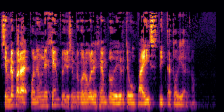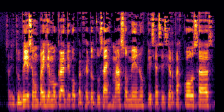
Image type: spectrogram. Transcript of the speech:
Siempre para poner un ejemplo, yo siempre coloco el ejemplo de irte a un país dictatorial, ¿no? O sea, si tú vives en un país democrático, perfecto, tú sabes más o menos que se hace ciertas cosas,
